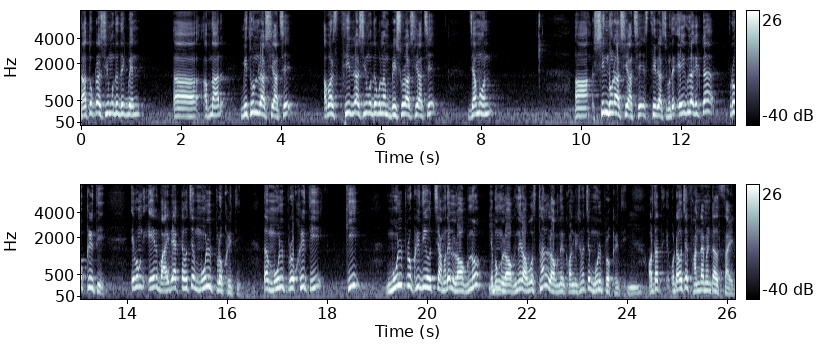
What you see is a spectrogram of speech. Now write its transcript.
দাতক রাশির মধ্যে দেখবেন আপনার মিথুন রাশি আছে। আবার স্থির রাশির মধ্যে বললাম বৃষ রাশি আছে। যেমন সিংহ রাশি আছে স্থির রাশির মধ্যে এইগুলো এক একটা প্রকৃতি। এবং এর বাইরে একটা হচ্ছে মূল প্রকৃতি। তা মূল প্রকৃতি কি? মূল প্রকৃতি হচ্ছে আমাদের লগ্ন এবং লগ্নের অবস্থান লগ্নের কন্ডিশন হচ্ছে মূল প্রকৃতি। অর্থাৎ ওটা হচ্ছে ফান্ডামেন্টাল সাইড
